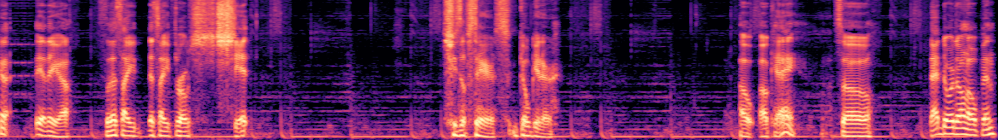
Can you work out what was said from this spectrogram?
Can I? Yeah, there you go. So that's how you. That's how you throw shit. She's upstairs. Go get her. Oh, okay. So that door don't open.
